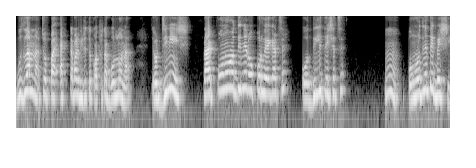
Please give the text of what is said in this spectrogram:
বুঝলাম না চোপা একটাবার ভিডিওতে কথাটা বলল না যে ওর জিনিস প্রায় পনেরো দিনের ওপর হয়ে গেছে, ও দিল্লিতে এসেছে। হুম, পনেরো দিনেতেই বেশি।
